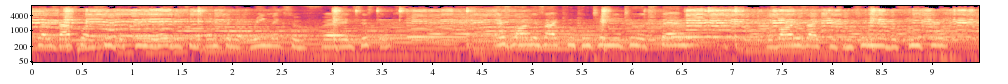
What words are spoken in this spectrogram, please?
because that's what Super Cree is. It's an infinite remix of uh, existence. As long as I can continue to expand it, as long as I can continue the future,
